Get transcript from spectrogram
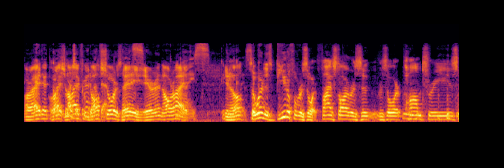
All right. Right there at the all right. Live from Gulf. Shores. Hey. Aaron. All right. Nice. Good You know, so we're in this beautiful resort, five star resort, mm-hmm. palm trees,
